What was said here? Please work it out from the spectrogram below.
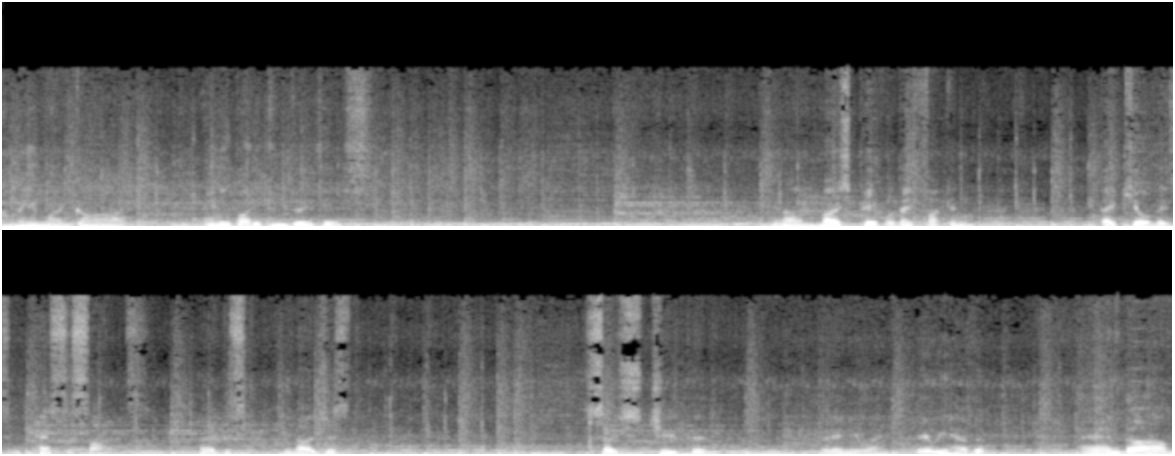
I mean, my God. Anybody can do this. You know, most people, they fucking, they kill these with pesticides, herbicides, you know, just so stupid. But anyway, there we have it. And um,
